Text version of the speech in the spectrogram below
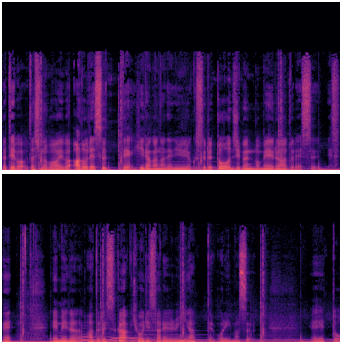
例えば私の場合はアドレスってひらがなで入力すると自分のメールアドレスですね。メールアドレスが表示されるようになっております。えっ、ー、と、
